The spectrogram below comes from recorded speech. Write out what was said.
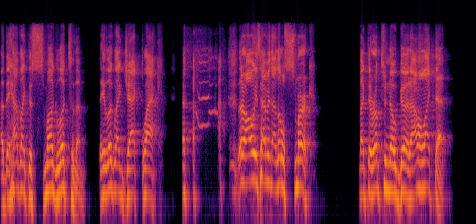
Uh, they have like this smug look to them. They look like Jack Black. They're always having that little smirk like they're up to no good. I don't like that.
